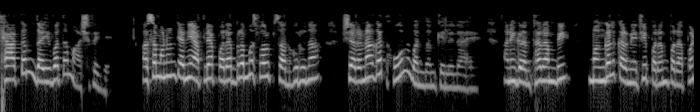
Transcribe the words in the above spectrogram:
ख्यातम दैवतम आश्रय. असं म्हणून त्यांनी आपल्या परब्रह्म स्वरूप सद्गुरूंना शरणागत होऊन वंदन केलेलं आहे. आणि ग्रंथारंभी मंगल करण्याची परंपरा पण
